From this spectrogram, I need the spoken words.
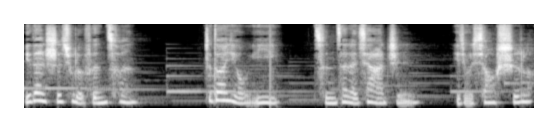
一旦失去了分寸，这段友谊存在的价值也就消失了。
